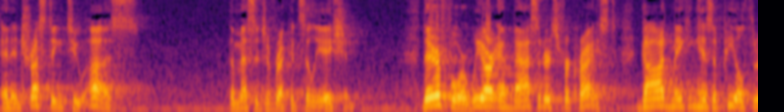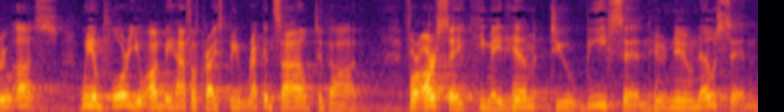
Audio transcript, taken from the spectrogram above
and entrusting to us the message of reconciliation. Therefore, we are ambassadors for Christ, God making his appeal through us. We implore you, on behalf of Christ, be reconciled to God. For our sake, he made him to be sin who knew no sin,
